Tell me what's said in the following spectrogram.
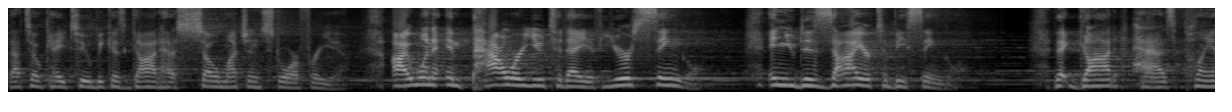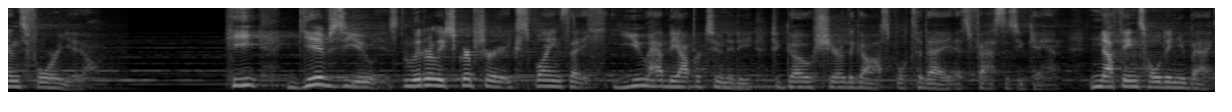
that's okay too, because God has so much in store for you. I want to empower you today if you're single and you desire to be single, that God has plans for you. He gives you, literally, scripture explains that you have the opportunity to go share the gospel today as fast as you can. Nothing's holding you back.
